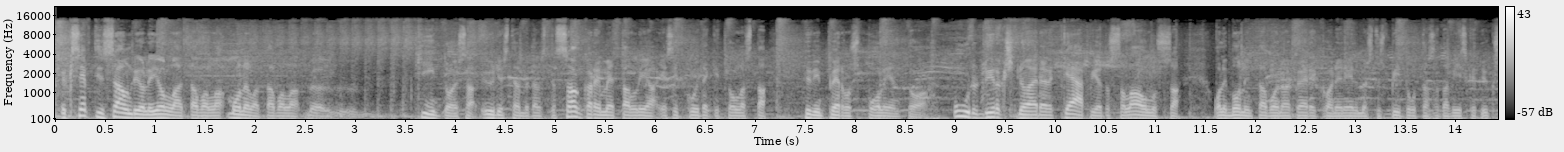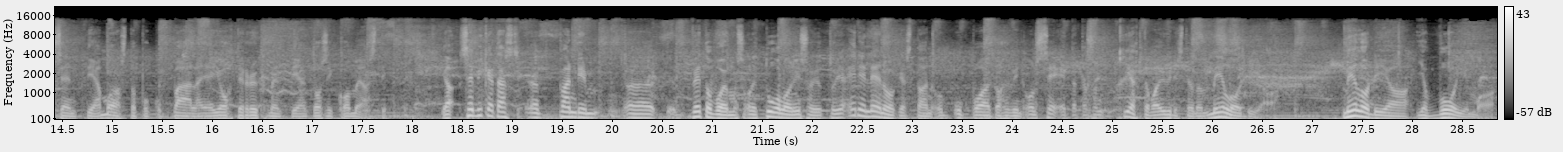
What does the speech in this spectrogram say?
Acceptin soundi oli jollain tavalla, monella tavalla kiintoisa yhdistelmä tällaista sankarimetallia ja sitten kuitenkin tuollaista hyvin peruspoljentoa. Udo Dirkschneider kääpiö tuossa laulussa oli monin tavoin aika erikoinen ilmestys, pituutta 151 senttiä, maastopuku päällä ja johti rykmenttiään tosi komeasti. Ja se, mikä tässä äh, bändin äh, vetovoimassa oli tuolloin iso juttu, ja edelleen oikeastaan uppoaa aika hyvin, on se, että tässä on kiehtova yhdistelmä melodiaa. Melodiaa ja voimaa.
